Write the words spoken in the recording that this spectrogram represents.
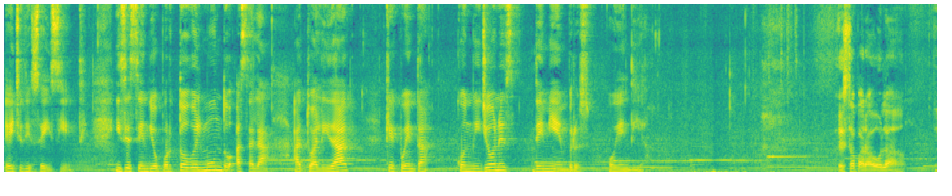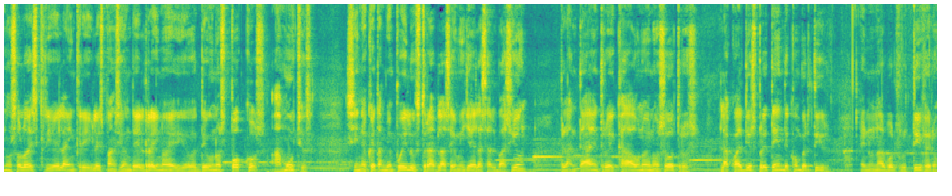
Hechos 16, Y se extendió por todo el mundo hasta la actualidad que cuenta con millones de miembros hoy en día. Esta parábola no solo describe la increíble expansión del reino de Dios de unos pocos a muchos, sino que también puede ilustrar la semilla de la salvación plantada dentro de cada uno de nosotros, la cual Dios pretende convertir en un árbol fructífero.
